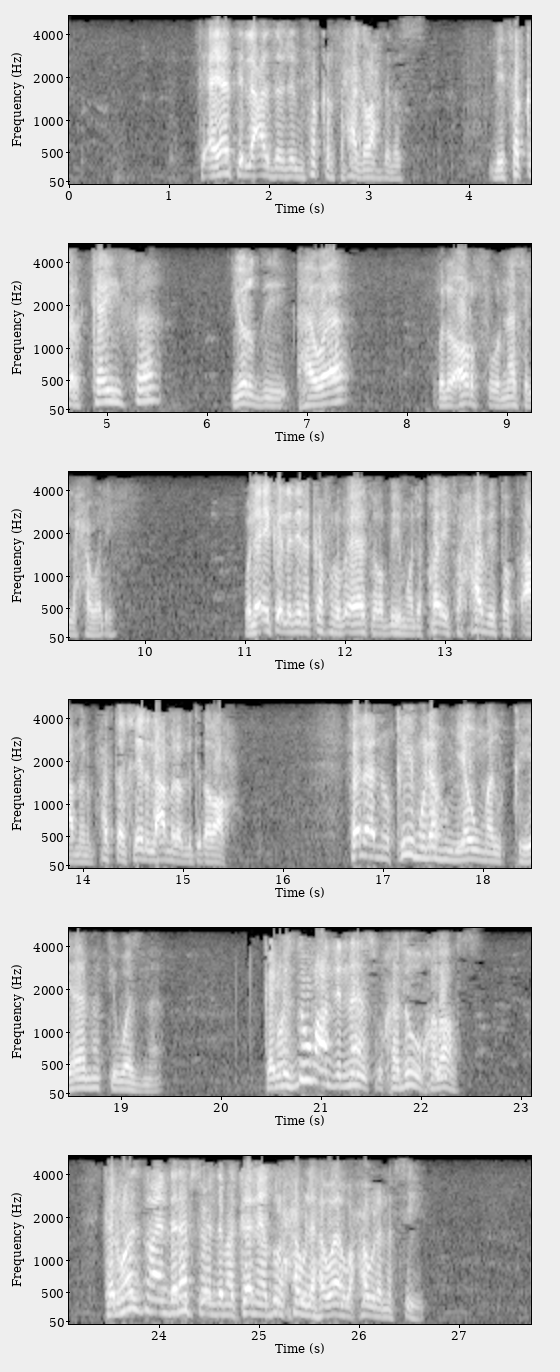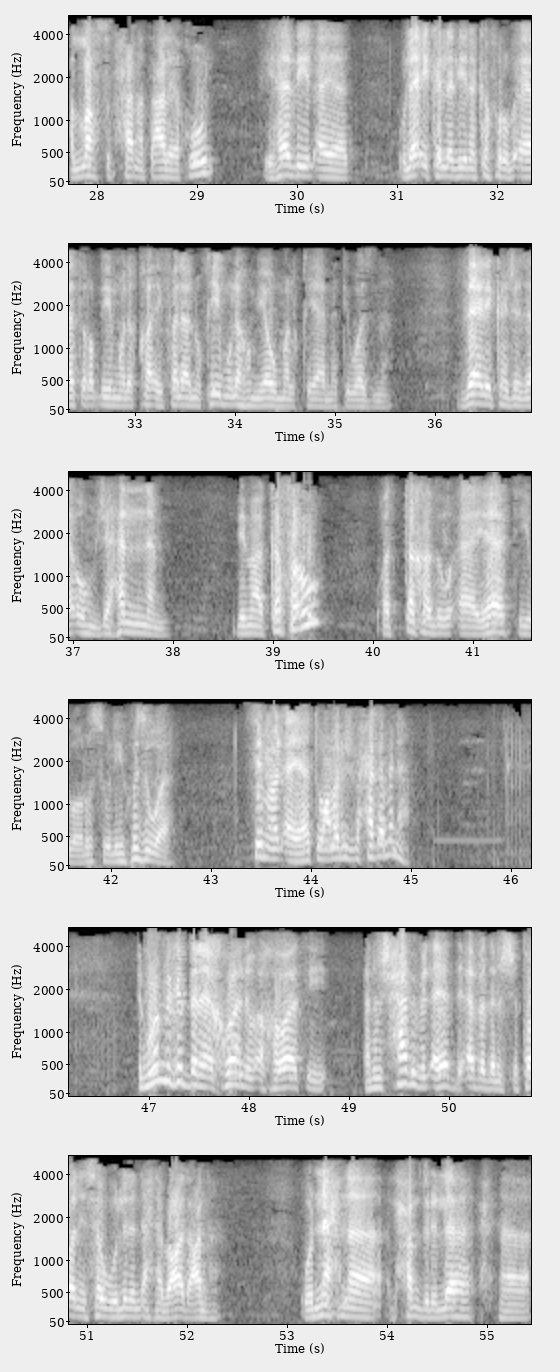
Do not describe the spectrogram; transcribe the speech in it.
في آيات الله عز وجل بيفكر في حاجة واحدة بس. بيفكر كيف يرضي هواه والعرف والناس اللي حواليه. أولئك الذين كفروا بآيات ربهم ولقائه فحبطت أعمالهم. حتى الخير اللي عمله قبل كده راح. فلا نقيم لهم يوم القيامة وزنا. كان وزنهم عند الناس وخدوه خلاص. كان وزنه عند نفسه عندما كان يدور حول هواه وحول نفسه. الله سبحانه وتعالى يقول في هذه الآيات أولئك الذين كفروا بآيات ربهم ولقائه فلا نقيم لهم يوم القيامة وزنا. ذلك جزاؤهم جهنم بما كفروا واتخذوا آياتي ورسلي هزوا. سمعوا الآيات وعملوش بحاجة منها. المهم جدا يا إخواني وأخواتي أنا مش حابب الآيات دي أبدا الشيطان يسوي لنا إن إحنا بعاد عنها. وإن إحنا الحمد لله إحنا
